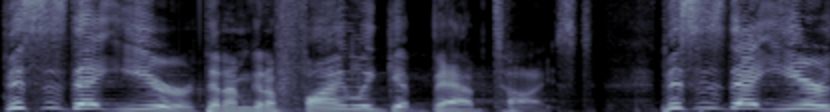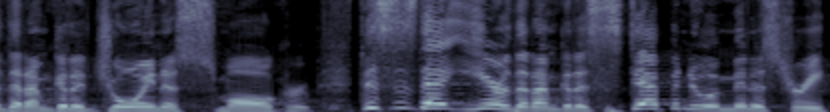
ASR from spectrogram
This is that year that I'm going to finally get baptized. This is that year that I'm going to join a small group. This is that year that I'm going to step into a ministry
